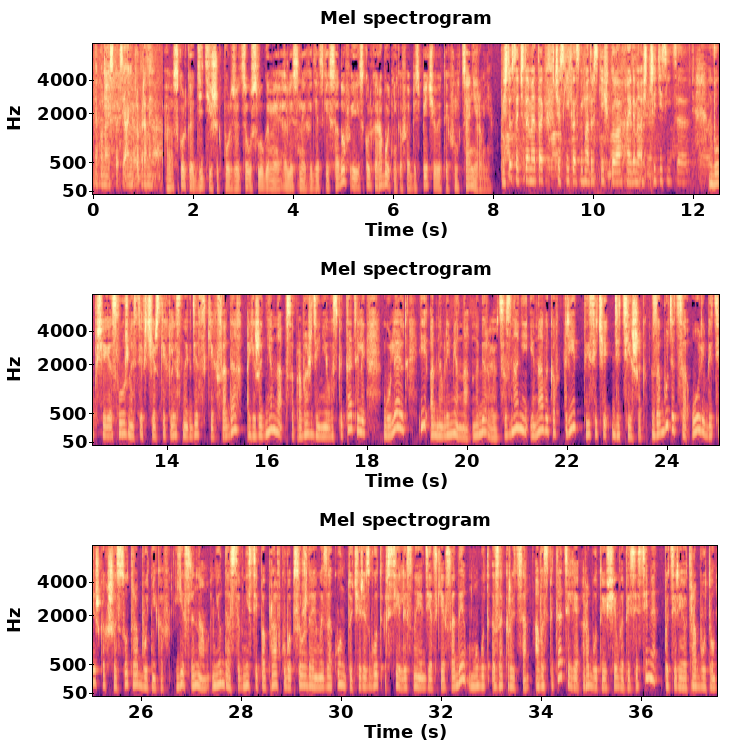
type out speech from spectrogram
nebo na специальные программы. А Сколько детишек пользуются услугами лесных детских садов и сколько работников обеспечивает их функционирование? Když to sečteme, tak v českých lesních školách najdeme až tři tisíce. В общей сложности в чешских лесных детских садах ежедневно в сопровождении воспитателей гуляют и одновременно набираются знаний и навыков 3000 детишек. Заботятся о ребятишках 600 работников. Если нам не удастся внести поправку в обсуждаемый закон, то через год все лесные детские сады могут закрыться, а воспитатели, работающие в этой системе, потеряют работу.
